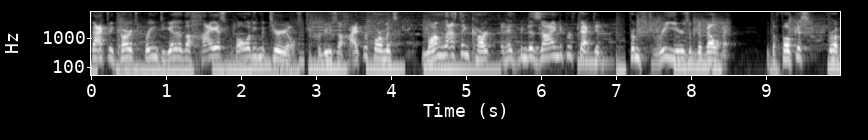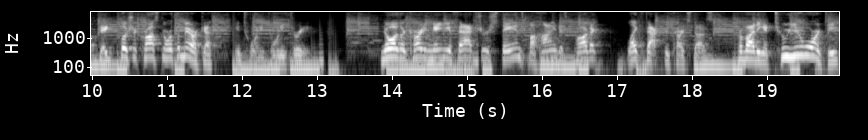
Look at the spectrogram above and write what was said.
Factory Karts bring together the highest quality materials to produce a high performance, long lasting cart that has been designed and perfected from three years of development, with a focus for a big push across North America in 2023. No other karting manufacturer stands behind its product like Factory Karts does, providing a two year warranty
